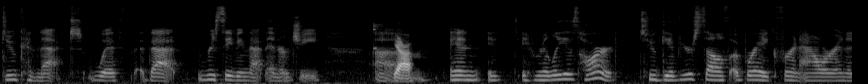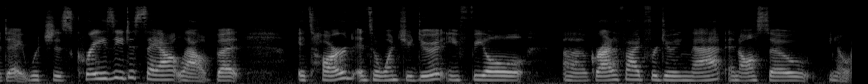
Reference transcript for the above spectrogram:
do connect with that receiving that energy. Um, yeah and it, it really is hard to give yourself a break for an hour in a day, which is crazy to say out loud, but it's hard. And so once you do it, you feel uh, gratified for doing that, and also, you know,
